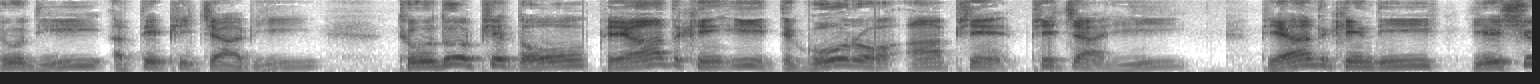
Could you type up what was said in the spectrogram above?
တို့သည် အသစ်ဖြစ်ကြပြီ ထိုတို့ဖြစ်သောဘုရားသခင်၏တကိုးတော်အားဖြင့် ဖြစ်ကြ၏ဘုရားသခင်သည် ယေရှု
